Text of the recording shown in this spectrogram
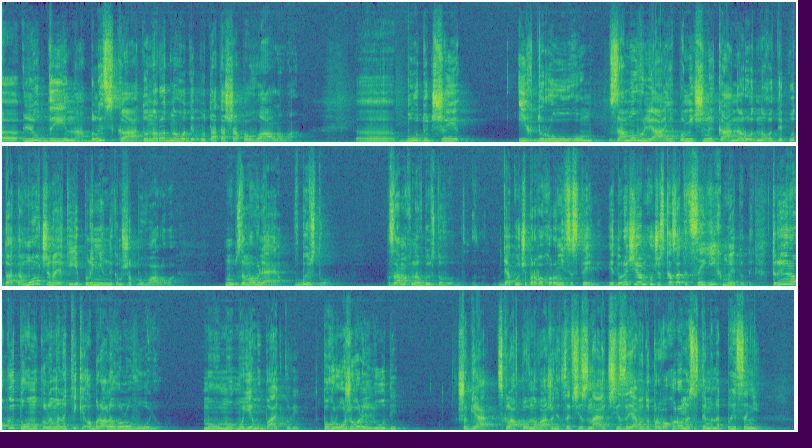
Е, людина близька до народного депутата Шаповалова, е, будучи їх другом, замовляє помічника народного депутата Мовчина, який є племінником Шаповалова, ну, замовляє вбивство, замах на вбивство, дякуючи правоохоронній системі. І, до речі, я вам хочу сказати, це їх методи. Три роки тому, коли мене тільки обрали головою, мо- мо- моєму батькові погрожували люди, щоб я склав повноваження. Це всі знають, всі заяви до правоохоронної системи написані.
